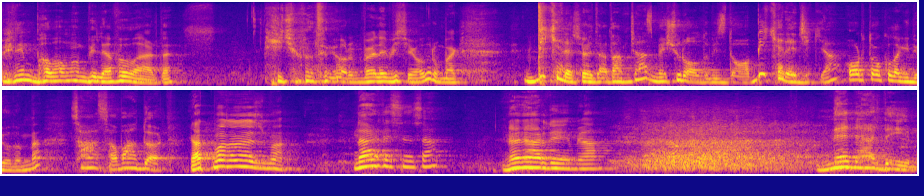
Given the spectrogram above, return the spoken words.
Benim babamın bir lafı vardı. Hiç unutmuyorum. Böyle bir şey olur mu? Bak bir kere söyledi adamcağız meşhur oldu bizde o. Bir kerecik ya. Ortaokula gidiyordum ben. Saat sabah dört. Yatmadınız mı? Neredesin sen? Ne neredeyim ya? ne neredeyim?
